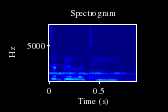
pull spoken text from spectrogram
Invisibility.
